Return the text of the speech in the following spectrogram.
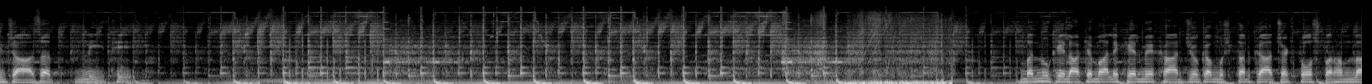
इजाज़त ली थी। बन्नू के इलाके मालिक खेल में खारजियों का मुश्तर चेक पोस्ट पर हमला,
